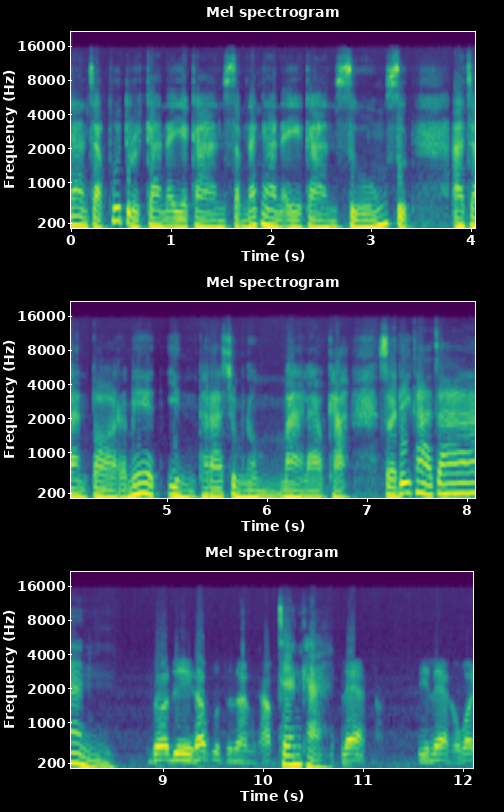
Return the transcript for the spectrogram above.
ญาณจากผู้ตรวจการอายการสำนักงานอายการสูงสุด อาจารย์ปอระเมศวร์อินทรชุมนุมมาแล้วค่ะ สวัสดีค่ะอาจารย์ สวัสดีครับคุณสนันครับ เชิญค่ะ แรกทีแรกเขาว่า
